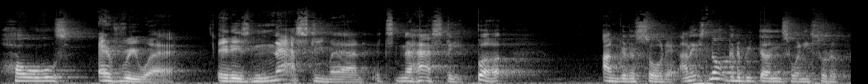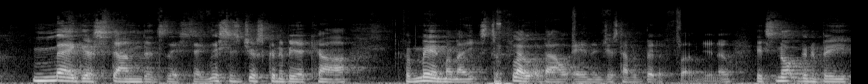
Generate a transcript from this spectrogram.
holes everywhere. It is nasty, man. It's nasty, but I'm going to sort it. And it's not going to be done to any sort of mega standards, this thing. This is just going to be a car for me and my mates to float about in and just have a bit of fun, you know. It's not going to be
